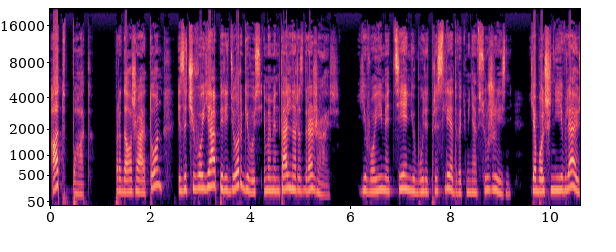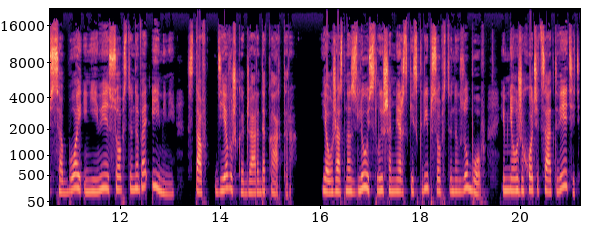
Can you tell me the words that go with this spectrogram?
«Отпад!» – продолжает он, из-за чего я передергиваюсь и моментально раздражаюсь. Его имя тенью будет преследовать меня всю жизнь, я больше не являюсь собой и не имею собственного имени, став девушкой Джареда Картера. Я ужасно злюсь, слыша мерзкий скрип собственных зубов, и мне уже хочется ответить,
